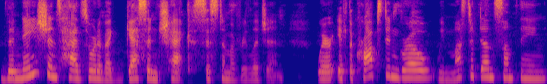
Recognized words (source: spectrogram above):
the nations had sort of a guess and check system of religion where if the crops didn't grow, we must have done something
